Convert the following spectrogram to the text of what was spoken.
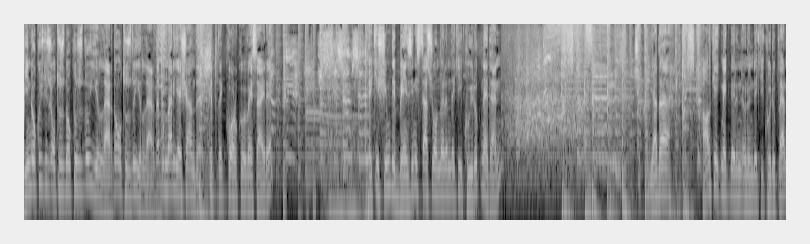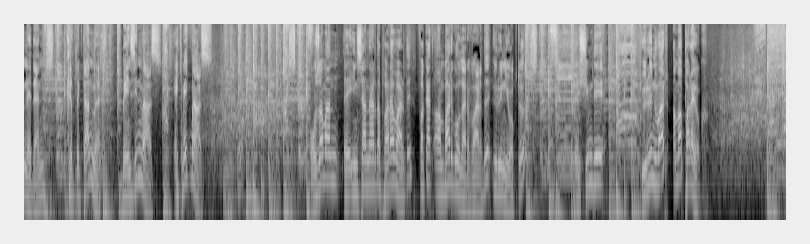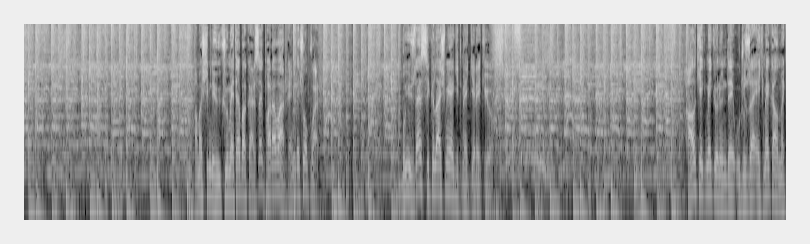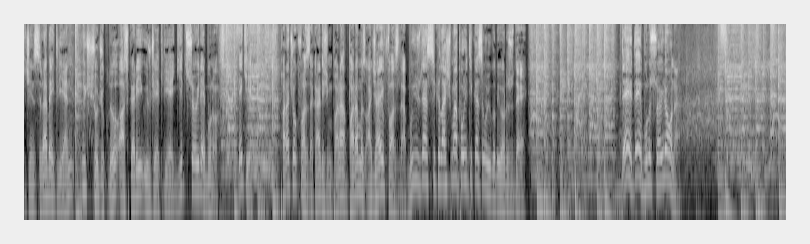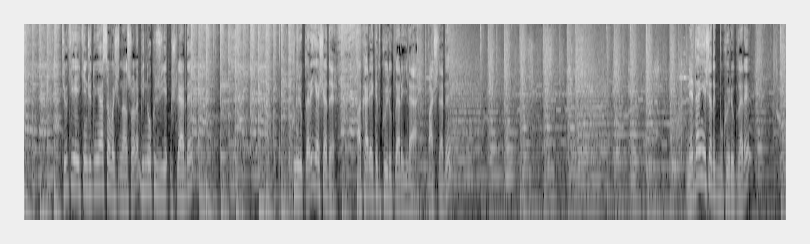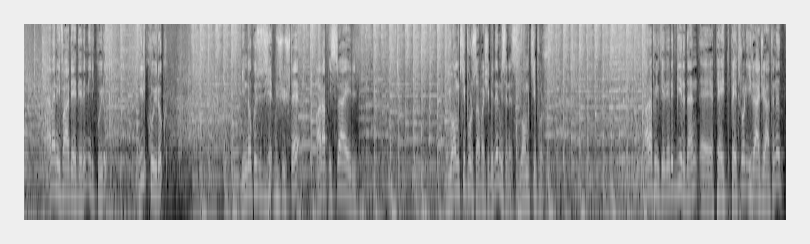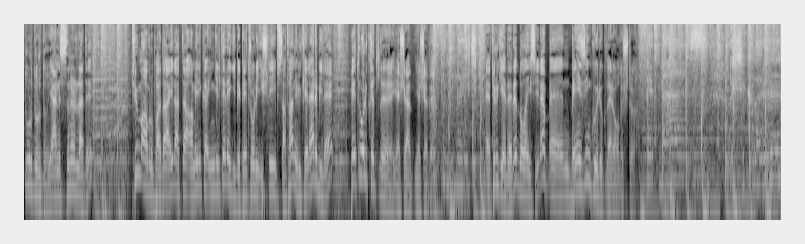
1939'lu yıllarda 30'lu yıllarda bunlar yaşandı. Kıtlık, korku vesaire. Peki şimdi benzin istasyonlarındaki kuyruk neden? Ya da halk ekmeklerin önündeki kuyruklar neden? Kıtlıktan mı? Benzin mi az? Ekmek mi az? O zaman e, insanlarda para vardı fakat ambargolar vardı, ürün yoktu. E, şimdi ürün var ama para yok. Ama şimdi hükümete bakarsak para var hem de çok var. Bu yüzden sıkılaşmaya gitmek gerekiyor. Halk ekmek önünde ucuza ekmek almak için sıra bekleyen 3 çocuklu asgari ücretliye git söyle bunu. De ki para çok fazla kardeşim para paramız acayip fazla. Bu yüzden sıkılaşma politikası uyguluyoruz de. De de bunu söyle ona. Türkiye 2. Dünya Savaşı'ndan sonra 1970'lerde kuyrukları yaşadı. Akaryakıt kuyruklarıyla başladı. Neden yaşadık bu kuyrukları? Hemen ifade edelim ilk kuyruk. İlk kuyruk 1973'te Arap-İsrail Yom Kipur Savaşı bilir misiniz? Yom Kipur. Arap ülkeleri birden e, pet- petrol ihracatını durdurdu. Yani sınırladı. Tüm Avrupa dahil hatta Amerika, İngiltere gibi petrolü işleyip satan ülkeler bile petrol kıtlığı yaşa- yaşadı. E, Türkiye'de de dolayısıyla e, benzin kuyrukları oluştu.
